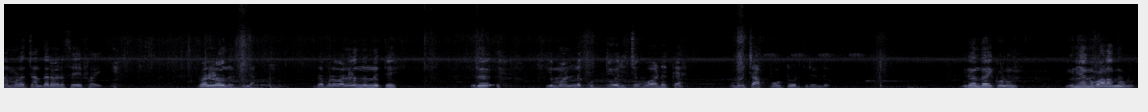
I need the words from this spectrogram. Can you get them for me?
നമ്മളെ ചന്ദന വരെ സേഫായി വെള്ളവും നിൽക്കില്ല. ഇത് നമ്മൾ വെള്ളം നിന്നിട്ട് ഇത് ഈ മണ്ണ് കുത്തി ഒലിച്ച് പോകാണ്ടൊക്കെ നമ്മൾ ചപ്പ് ഇട്ട് കൊടുത്തിട്ടുണ്ട്. ഇതെന്തായിക്കോളും? ഇനി അങ്ങ് വളർന്നോളും.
